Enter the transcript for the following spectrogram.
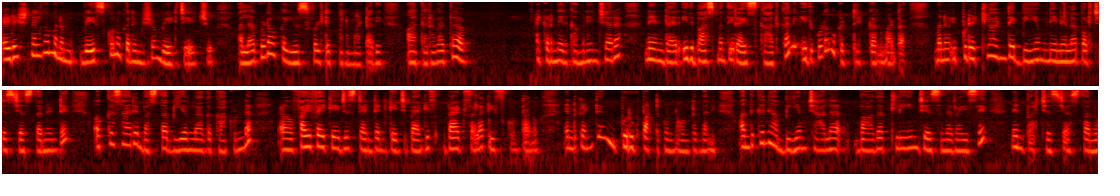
అడిషనల్గా మనం వేసుకొని ఒక నిమిషం వేడి చేయొచ్చు. అలా కూడా ఒక యూస్ఫుల్ టిప్ అనమాట అది. ఆ తర్వాత ఇక్కడ మీరు గమనించారా? నేను డైర్ ఇది బాస్మతి రైస్ కాదు కానీ ఇది కూడా ఒక ట్రిక్ అనమాట మనం ఇప్పుడు ఎట్లా అంటే బియ్యం నేను ఎలా పర్చేస్ చేస్తానంటే ఒక్కసారి బస్తా బియ్యం లాగా కాకుండా five five KGs ten ten KG bags bags అలా తీసుకుంటాను. ఎందుకంటే పురుగు పట్టకుండా ఉంటుందని. అందుకని ఆ బియ్యం చాలా బాగా క్లీన్ చేసిన రైసే నేను పర్చేస్ చేస్తాను.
